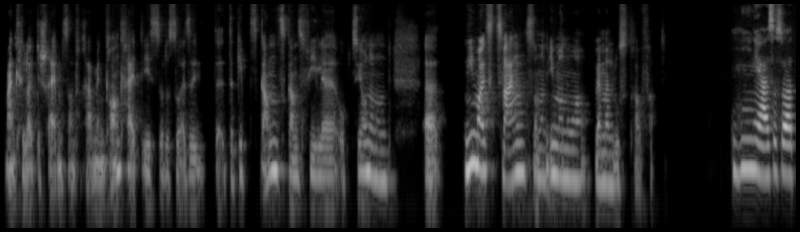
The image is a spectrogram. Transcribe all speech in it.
manche Leute schreiben es einfach auch, wenn Krankheit ist oder so. Also, da, da gibt es ganz, ganz viele Optionen und äh, niemals Zwang, sondern immer nur, wenn man Lust drauf hat. Mhm, ja, also so ein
